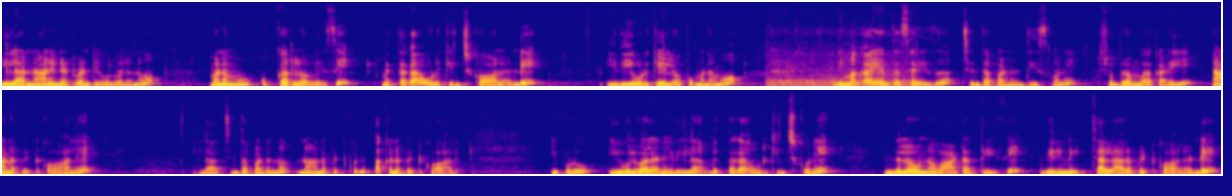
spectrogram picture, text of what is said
ఇలా నానినటువంటి ఉలవలను మనము కుక్కర్లో వేసి మెత్తగా ఉడికించుకోవాలండి. ఇది ఉడికేలోపు మనము నిమ్మకాయ అంత సైజు చింతపండును తీసుకొని శుభ్రంగా కడిగి నానబెట్టుకోవాలి. ఇలా చింతపండును నానబెట్టుకొని పక్కన పెట్టుకోవాలి. ఇప్పుడు ఈ ఉలవలు అనేది ఇలా మెత్తగా ఉడికించుకొని ఇందులో ఉన్న వాటర్ తీసి దీనిని చల్లార పెట్టుకోవాలండి.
